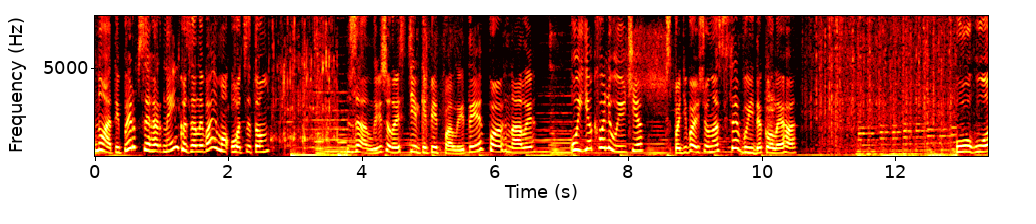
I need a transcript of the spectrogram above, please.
Ну, а тепер все гарненько заливаємо оцетом. Залишилось тільки підпалити. Погнали. Ой, як хвилююче. Сподіваюся, що у нас все вийде, колега. Ого,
